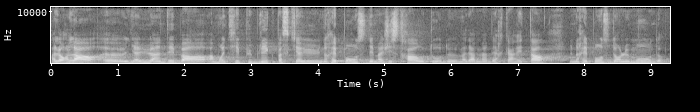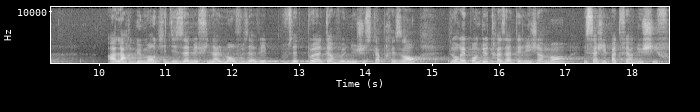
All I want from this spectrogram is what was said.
Alors là, euh, il y a eu un débat à moitié public parce qu'il y a eu une réponse des magistrats autour de Mme Imbert-Carretta, une réponse dans le monde à l'argument qui disait mais finalement vous, êtes peu intervenu jusqu'à présent, ils ont répondu très intelligemment, il ne s'agit pas de faire du chiffre.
